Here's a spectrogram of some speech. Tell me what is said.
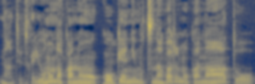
なんていうんですか、世の中の貢献にもつながるのかなと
